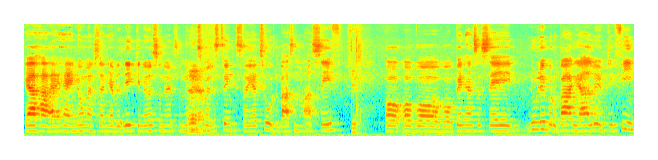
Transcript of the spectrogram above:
Jeg har her i Nomadsland, jeg ved ikke noget som helst, noget Ja, ja. som helst ting, så jeg tog den bare sådan meget safe. Fedt. Og, og hvor, hvor Ben han så sagde, nu løber du bare dit eget løb, det er fint.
